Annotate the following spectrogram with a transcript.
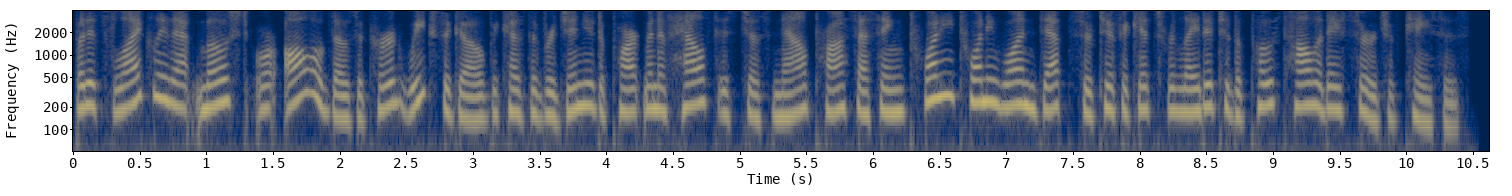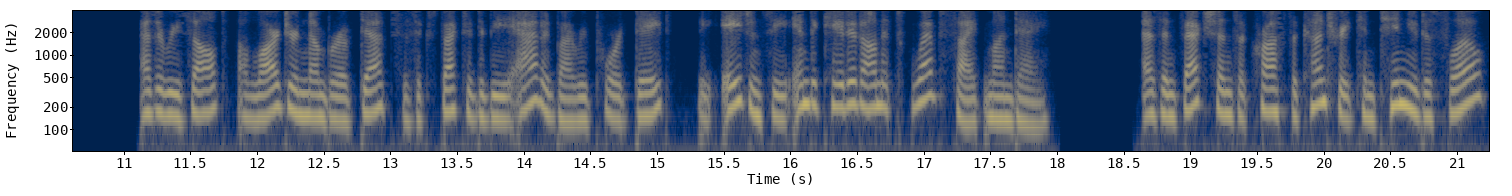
but it's likely that most or all of those occurred weeks ago because the Virginia Department of Health is just now processing 2021 death certificates related to the post holiday surge of cases. As a result, a larger number of deaths is expected to be added by report date, the agency indicated on its website Monday. As infections across the country continue to slow,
